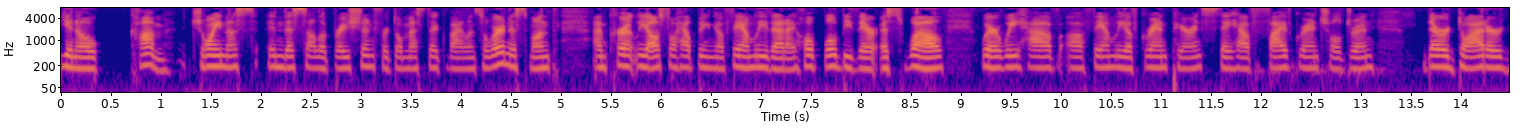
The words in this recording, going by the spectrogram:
you know, come join us in this celebration for Domestic Violence Awareness Month. I'm currently also helping a family that I hope will be there as well, where we have a family of grandparents. They have five grandchildren. Their daughter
